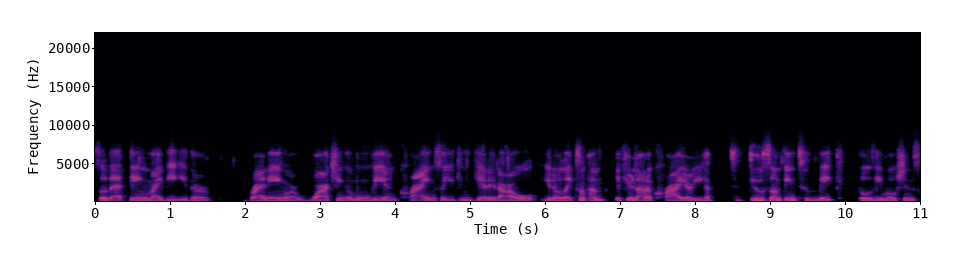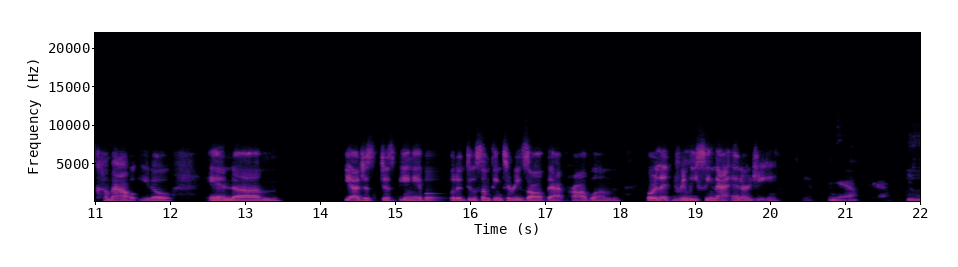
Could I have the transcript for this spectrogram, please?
So that thing might be either running or watching a movie and crying so you can get it out. You know, like some, um, if you're not a crier, you have to do something to make those emotions come out, you know? And um, yeah just just being able to do something to resolve that problem or like releasing that energy. Yeah. Yeah.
